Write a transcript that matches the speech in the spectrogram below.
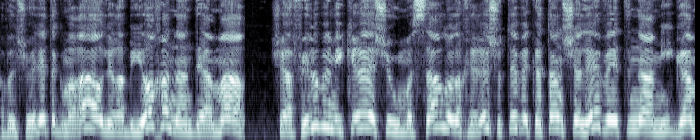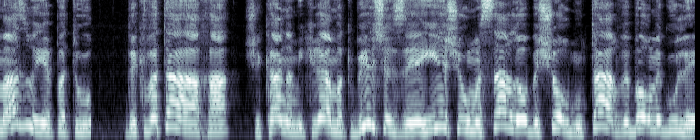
אבל שואלת הגמרא או לרבי יוחנן דאמר שאפילו במקרה שהוא מסר לו לחירש שוטה וקטן שלהבת נמי, גם אז הוא יהיה פטור. דקבתה האחה, שכאן המקרה המקביל של זה יהיה שהוא מסר לו בשור מותר ובור מגולה.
